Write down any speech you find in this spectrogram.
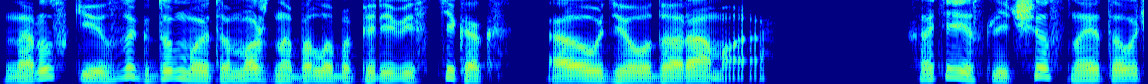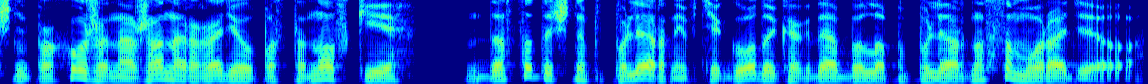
на русский язык, думаю, это можно было бы перевести как «аудиодорама». Хотя, если честно, это очень похоже на жанр радиопостановки, достаточно популярный в те годы, когда было популярно само радио.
